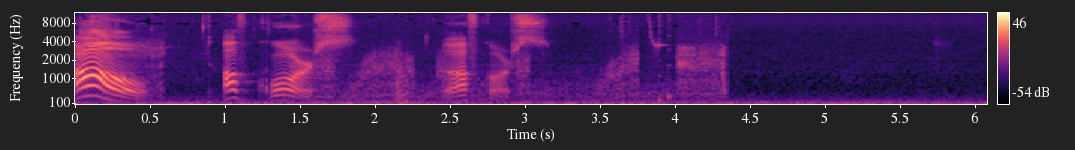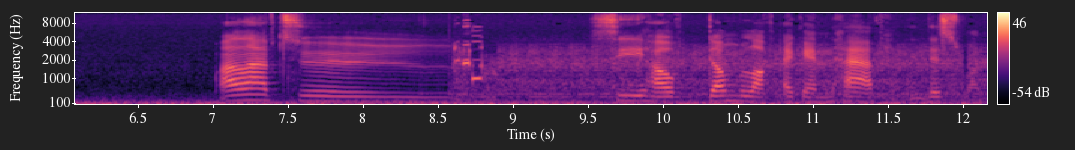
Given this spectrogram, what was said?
Oh! Of course. Of course. I'll have to see how dumb luck I can have in this one.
